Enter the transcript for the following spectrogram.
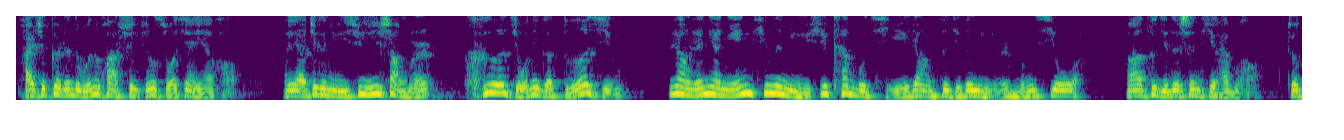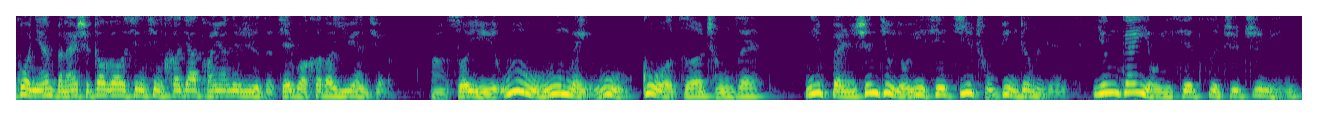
还是个人的文化水平所限也好，哎呀，这个女婿一上门喝酒那个德行，让人家年轻的女婿看不起，让自己的女儿蒙羞啊啊，自己的身体还不好。这过年本来是高高兴兴、阖家团圆的日子，结果喝到医院去了啊！所以物无美物，过则成灾。你本身就有一些基础病症的人，应该有一些自知之明，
